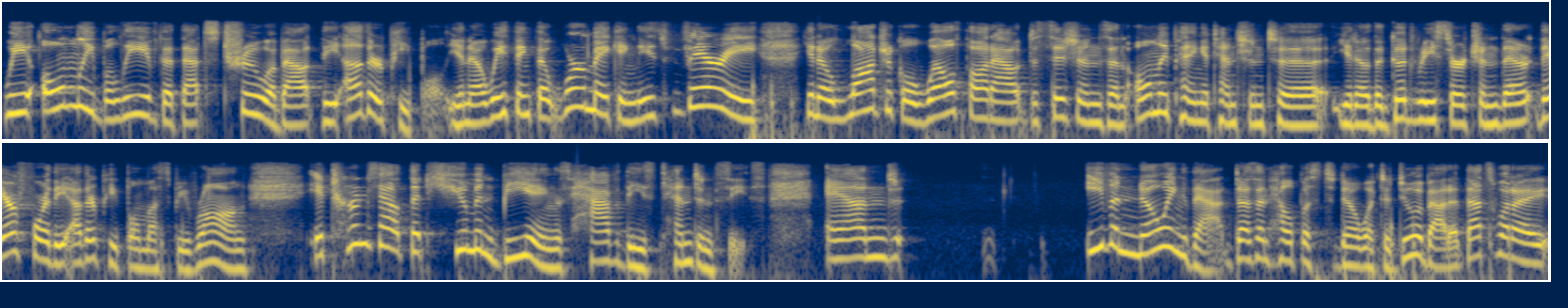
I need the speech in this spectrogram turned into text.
we only believe that that's true about the other people. You know, we think that we're making these very, you know, logical, well thought out decisions and only paying attention to, you know, the good research and therefore the other people must be wrong. It turns out that human beings have these tendencies. And even knowing that doesn't help us to know what to do about it. That's what i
